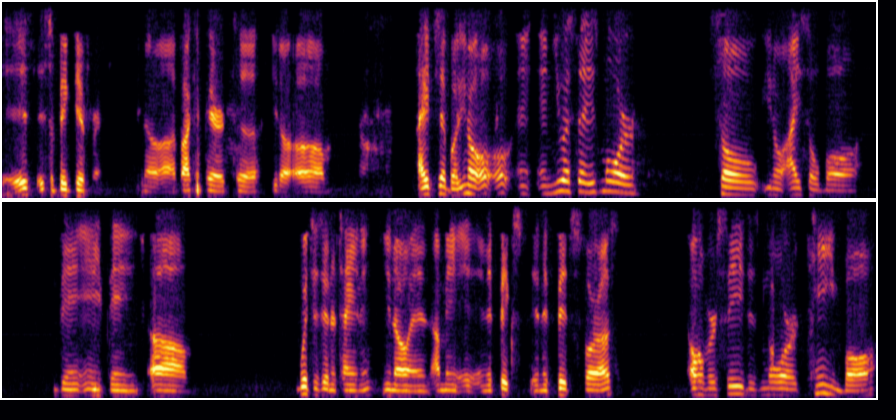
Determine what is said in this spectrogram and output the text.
it's it's a big difference. You know, uh, if I compare it to you know, um, I hate to say, it, but you know, oh, oh, in, in USA, it's more so you know ISO ball than anything, um, which is entertaining. You know, and I mean, and it fits and it fits for us. Overseas is more team ball.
